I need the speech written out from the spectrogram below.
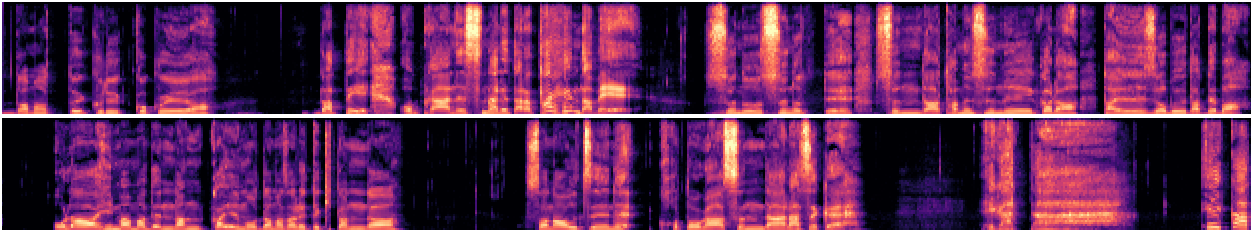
黙ってくれっこくえや。だって、おっかね、すなれたら大変だべ。すぬすぬって済んだ試すねえから大丈夫だってば。おら今まで何回も騙されてきたんだ。そのうちにことが済んだらしく。えがった。えかっ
